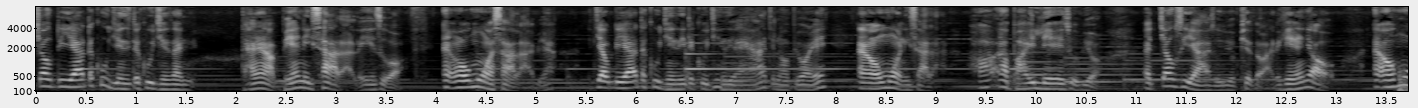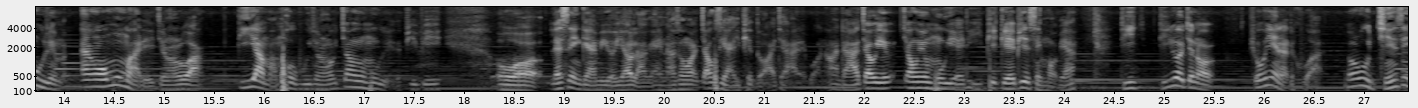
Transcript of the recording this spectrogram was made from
ကြောက်တရားတစ်ခုချင်းစီတစ်ခုချင်းဆိုင်တိုင်းကဘဲနေစလာလေဆိုတော့အံ့ဩမှုကစလာဗျာ ကြောက်တရားတစ်ခုချင်းစီတစ်ခုချင်းစီတိုင်းဟာကျွန်တော်ပြောတယ်အံ့ဩမှုကနေစလာဟာအဲ့ဘာကြီးလဲဆိုပြီးတော့အကြောက်စရာဆိုပြီးဖြစ်သွားတယ်တကယ်တမ်းကြောက်အံ့ဩမှုတွေအံ့ဩမှုမှာတွေကျွန်တော်တို့ကပြီးရမှာမဟုတ်ဘူးကျွန်တော်တို့ကြောက်ရွံ့မှုတွေဖြည်းဖြည်းဟိုလက်ဆင့်ကမ်းပြီးတော့ရောက်လာခဲ့နောက်ဆုံးကကြောက်စရာကြီးဖြစ်သွားကြတယ်ပေါ့နော်ဒါကြောက်ကြောက်ရွံ့မှုရဲ့ဒီဖြစ်ကဲဖြစ်စဉ်ပေါ့ဗျာဒီဒီတော့ကျွန်တော်ပြောချင်တာတခုကကျွန်တော်တို့ဂျင်းစီ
